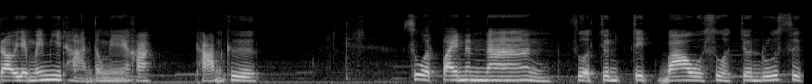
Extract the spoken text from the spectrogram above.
เรายังไม่มีฐานตรงนี้นะคะฐานคือ สวดไปนานๆ สวดจนจิตเบา สวดจนรู้สึก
